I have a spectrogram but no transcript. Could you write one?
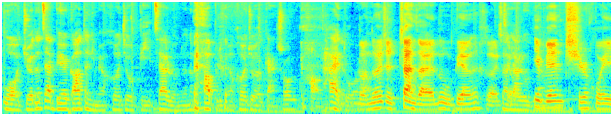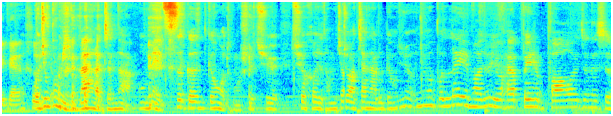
我觉得在 beer garden 里面喝酒，比在伦敦的 pub 里面喝酒的感受好太多了。伦敦是站在路边喝酒站在路边，一边边吃灰一边喝酒。我就不明白了，真的。我每次跟跟我同事去去喝酒，他们就就要站在路边，我就觉得你们不累吗？就以为还要背着包，真的是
